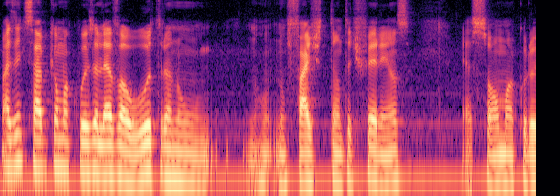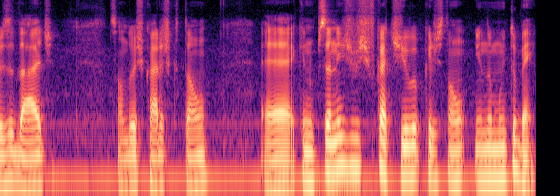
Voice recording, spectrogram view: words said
Mas a gente sabe que uma coisa leva a outra, não, não, não faz tanta diferença. É só uma curiosidade. São dois caras que estão. É, que não precisa nem de justificativa, porque eles estão indo muito bem.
